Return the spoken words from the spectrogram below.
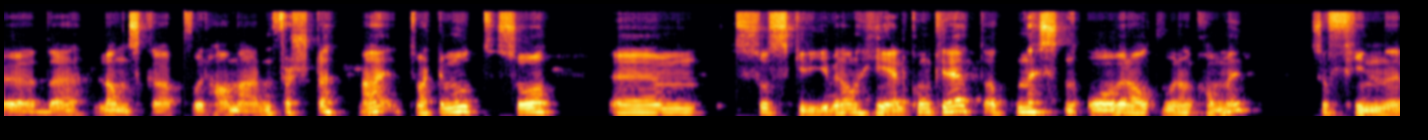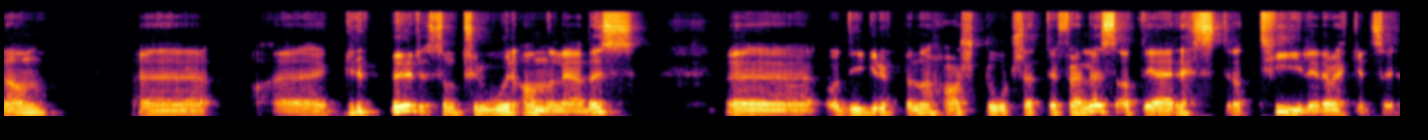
øde landskap hvor han er den første. Nei, tvert imot. Så, um, så skriver han helt konkret at nesten overalt hvor han kommer, så finner han uh, uh, grupper som tror annerledes, Uh, og de gruppene har stort sett til felles at de er rester av tidligere vekkelser.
